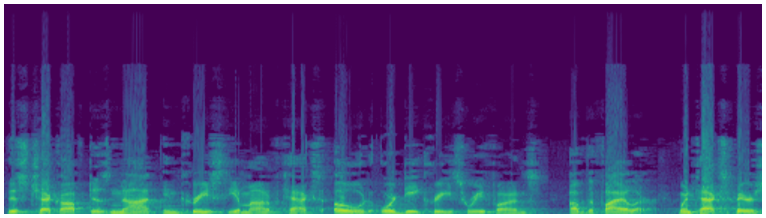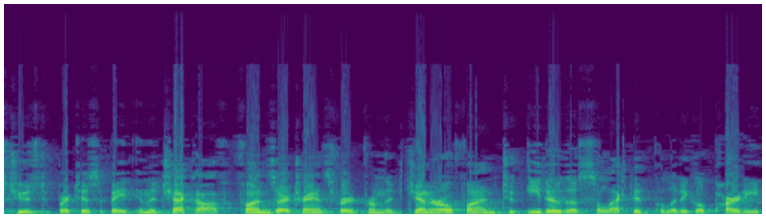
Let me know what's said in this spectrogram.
This checkoff does not increase the amount of tax owed or decrease refunds of the filer. When taxpayers choose to participate in the checkoff, funds are transferred from the general fund to either the selected political party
